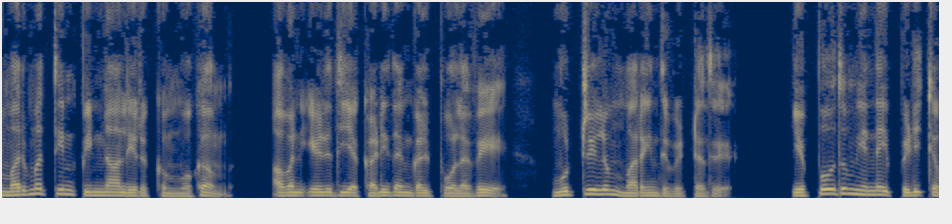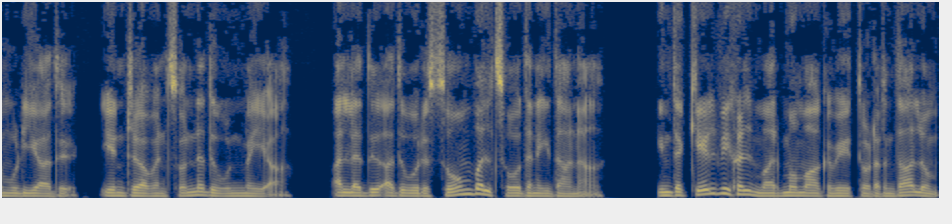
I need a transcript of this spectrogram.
மர்மத்தின் பின்னால் இருக்கும் முகம் அவன் எழுதிய கடிதங்கள் போலவே முற்றிலும் மறைந்துவிட்டது. எப்போதும் என்னை பிடிக்க முடியாது என்று அவன் சொன்னது உண்மையா? அல்லது அது ஒரு சோம்பல் சோதனைதானா? இந்த கேள்விகள் மர்மமாகவே தொடர்ந்தாலும்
